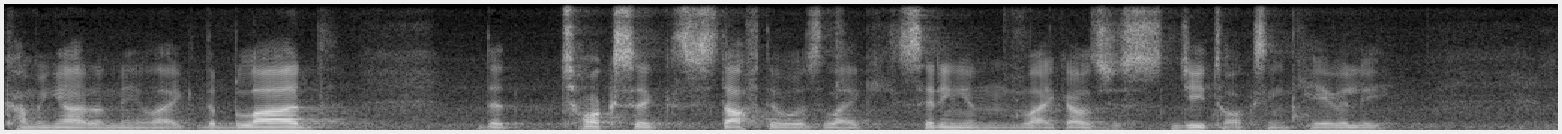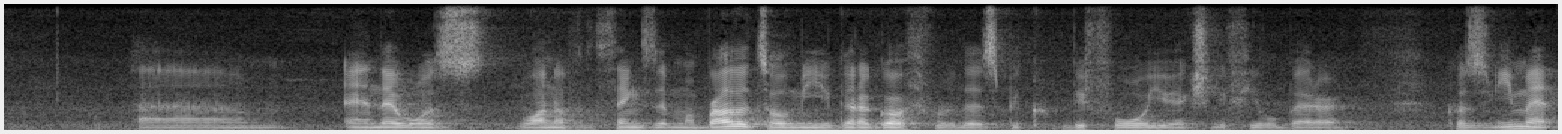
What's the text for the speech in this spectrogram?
coming out of me like the blood the toxic stuff that was like sitting in like I was just detoxing heavily um, and that was one of the things that my brother told me you gotta go through this bec- before you actually feel better. Because you meant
